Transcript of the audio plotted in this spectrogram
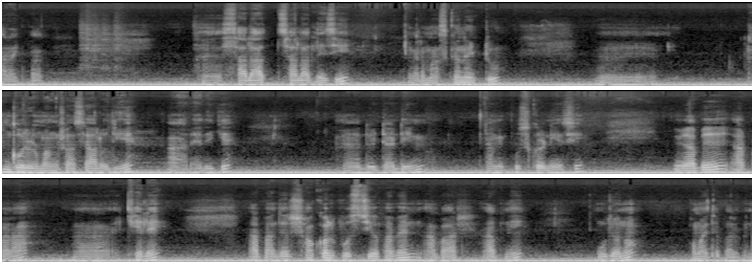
আর এক ভাগ সালাদ সালাদ নিয়েছি আর মাঝখানে একটু গরুর মাংস আছে আলু দিয়ে আর এদিকে দুইটা ডিম আমি পুষ করে নিয়েছি। এভাবে আপনারা খেলে আপনাদের সকল পুষ্টিও পাবেন, আবার আপনি ওজনও কমাইতে পারবেন।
